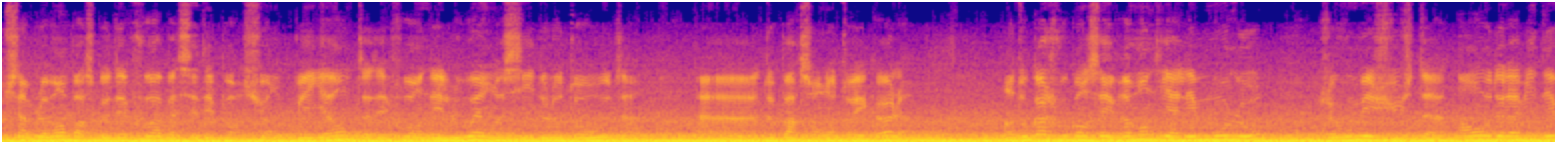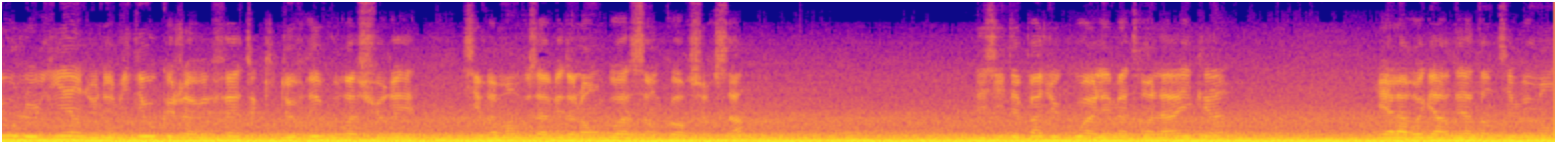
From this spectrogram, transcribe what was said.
tout simplement parce que des fois bah, c'est des portions payantes, des fois on est loin aussi de l'autoroute euh, de par son auto-école. En tout cas je vous conseille vraiment d'y aller mollo. Je vous mets juste en haut de la vidéo le lien d'une vidéo que j'avais faite qui devrait vous si vraiment vous avez de l'angoisse encore sur ça. N'hésitez pas du coup à aller mettre un like et à la regarder attentivement.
